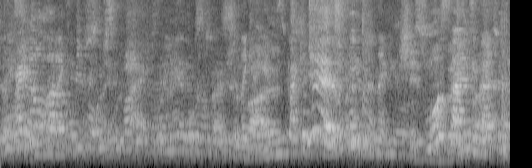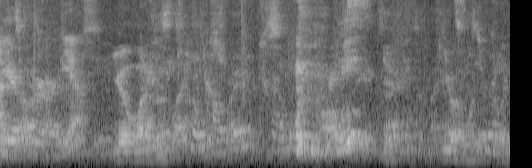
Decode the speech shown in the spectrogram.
gonna. I know a lot of people who survive, so you guys will survive. Like, I could share with you and then you can. Most science classes here are. Yeah. You're one of those like, Can help it. Me? yeah, you are one of the like,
